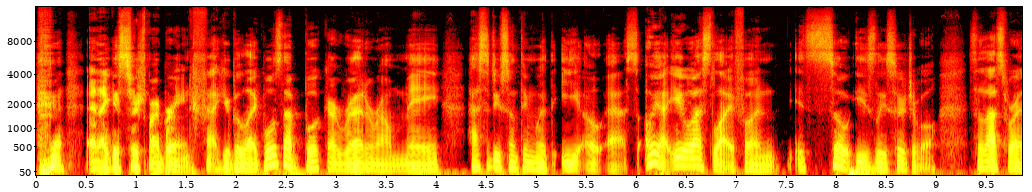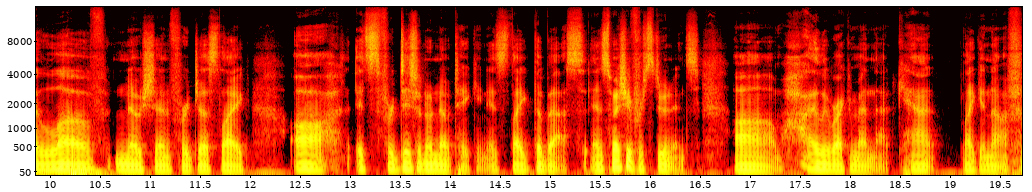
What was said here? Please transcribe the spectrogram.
and I could search my brain. I could be like, what was that book I read around May? Has to do something with EOS. Oh yeah, EOS life. And it's so easily searchable. So that's where I love Notion for just like, oh, it's for digital note taking. It's like the best, and especially for students. Um, highly recommend that. Can't like enough.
